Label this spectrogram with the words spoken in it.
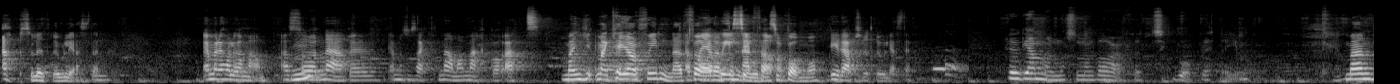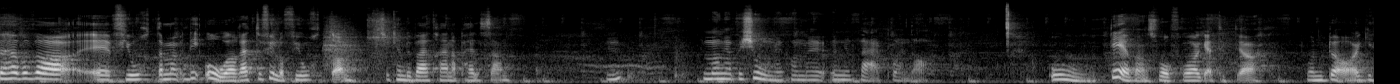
absolut roligaste. Ja, men det håller jag med om. Alltså Mm. när, eh, ja, men som sagt, när man märker att, Man, man kan göra skillnad för den skillnad personen för som kommer. Det är det absolut roligaste. Hur gammal måste man vara för att gå på detta gym? Man behöver vara eh, 14, man- det året du fyller 14 så kan du börja träna på hälsan. Hur många personer kommer ungefär på en dag? Oh, det var en svår fråga tyckte jag. På en dag.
